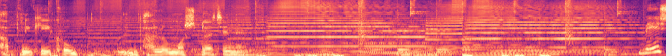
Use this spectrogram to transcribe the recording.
আপনি কি খুব ভালো মশলা চেনেন? বেশ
